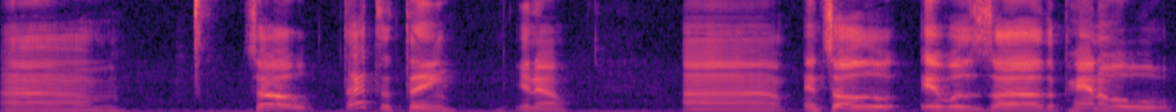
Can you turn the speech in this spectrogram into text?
yeah. Um, so that's a thing, you know. Um, and so it was uh, the panel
